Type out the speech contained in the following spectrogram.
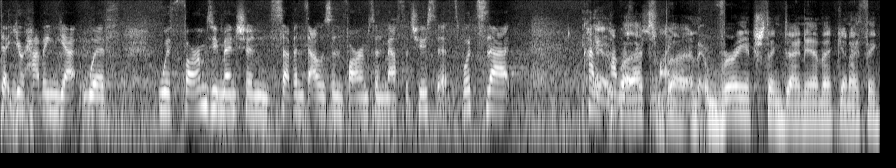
that you're having yet with, with farms? You mentioned 7,000 farms in Massachusetts. What's that kind of conversation well, that's like? Uh, a very interesting dynamic, and I think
